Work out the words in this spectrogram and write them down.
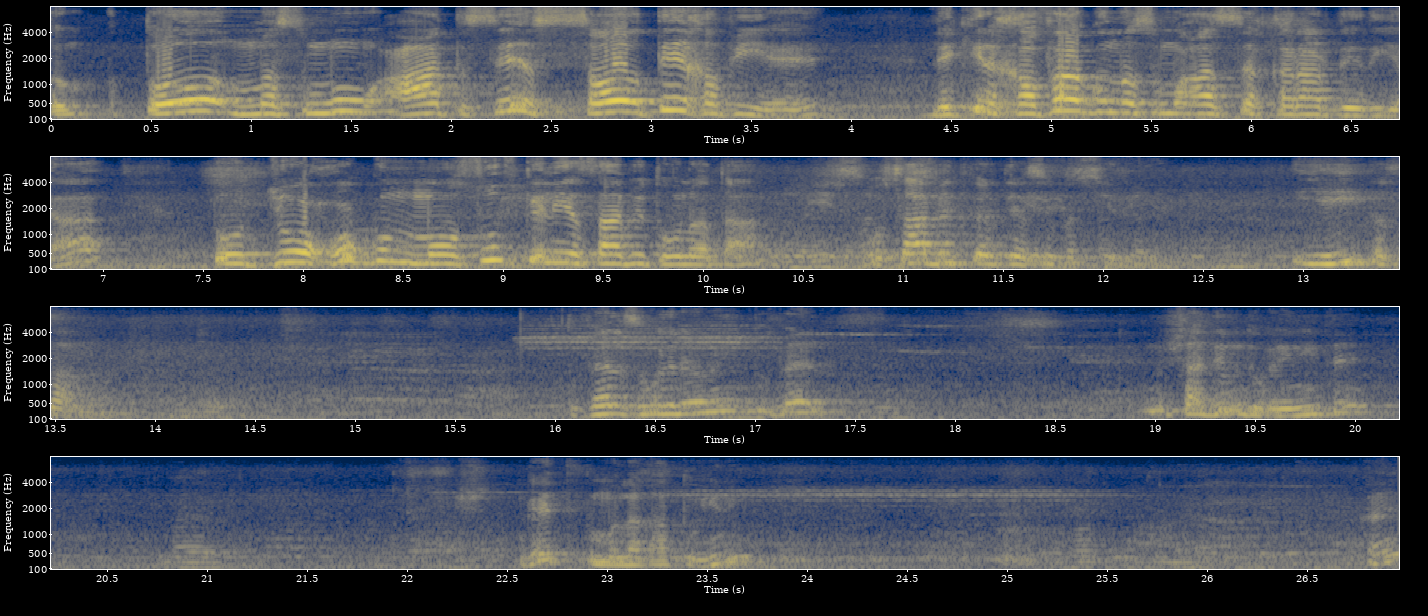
तो तो मसमूआत से सौत खफी है लेकिन खफा को मसमूआत से करार दे दिया तो जो हुक्म मौसूफ के लिए साबित होना था वो साबित कर दिया सिफत के लिए। यही तसाम तो फैल समझ रहे हो नहीं? तो फैल। शादी में तो गए नहीं थे। गए थे तो मुलाकात तो हुई नहीं। हैं?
